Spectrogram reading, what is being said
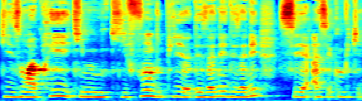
qu'ils ont appris et qu'ils font depuis euh, des années et des années, c'est assez compliqué.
